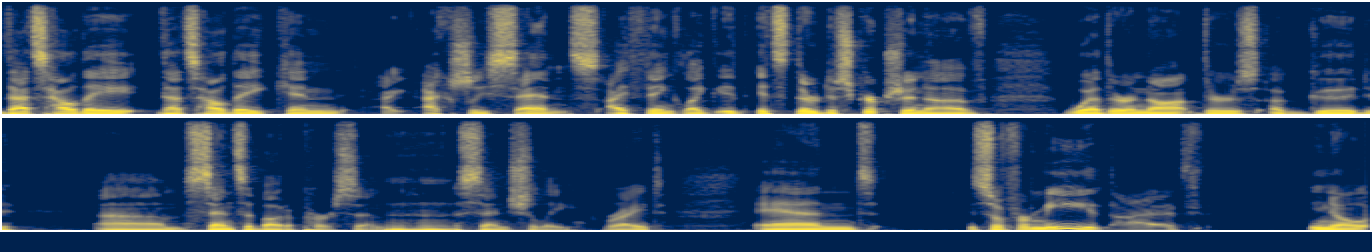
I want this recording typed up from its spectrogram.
that's how they that's how they can actually sense i think. Like it, it's their description of whether or not there's a good um, sense about a person essentially right? And so for me I, you know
